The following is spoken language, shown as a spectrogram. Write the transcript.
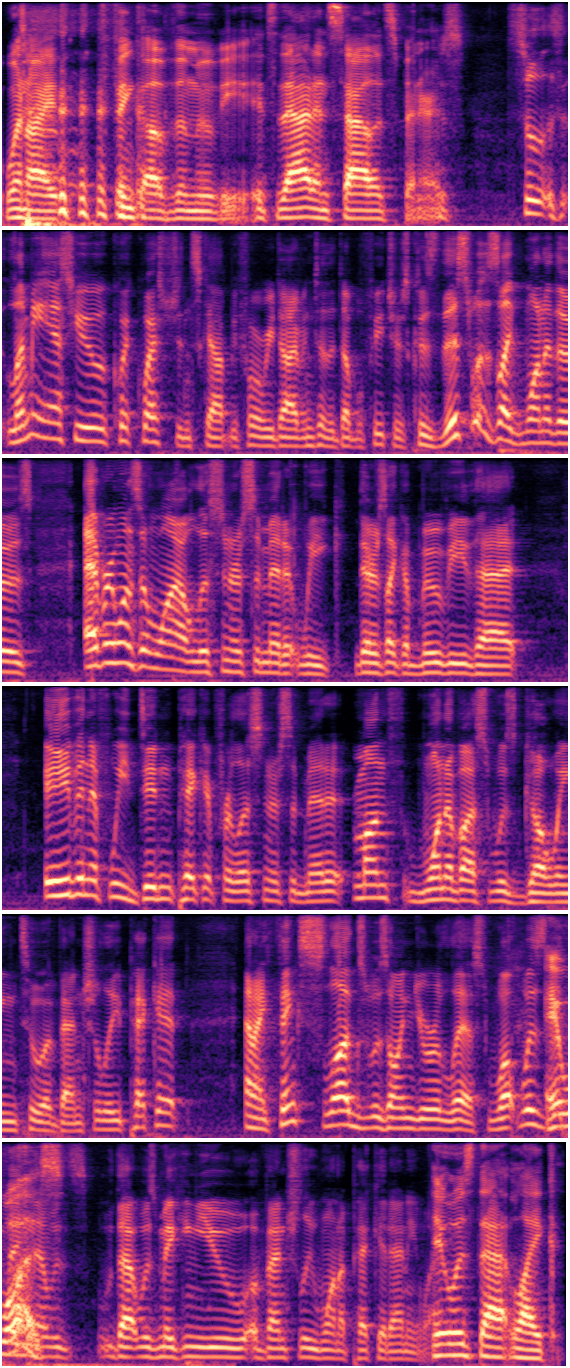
when I think of the movie. It's that and salad spinners. So let me ask you a quick question, Scott, before we dive into the double features, because this was like one of those. Every once in a while, listener submitted week. There's like a movie that, even if we didn't pick it for listener submitted month, one of us was going to eventually pick it. And I think Slugs was on your list. What was the It thing was. that was that was making you eventually want to pick it anyway? It was that like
